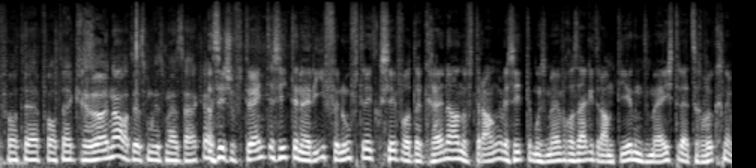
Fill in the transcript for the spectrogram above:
von den, von den Gröna, das muss man sagen. Es ist auf der einen Seite ein reifer Auftritt von der Grenna und auf der anderen Seite muss man einfach auch sagen, der amtierende Meister hat sich wirklich nicht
